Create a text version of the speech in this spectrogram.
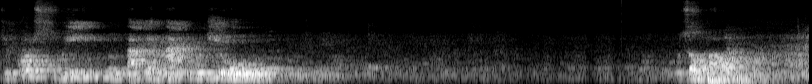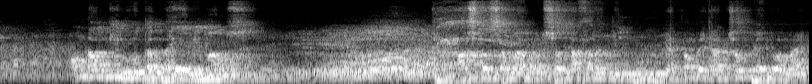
de construir um tabernáculo de ouro usa o Paulo. Vamos dar um que luta para ele, irmãos. Pastor Samuel, o senhor está falando de público, é tão verdade, o senhor perdoa, mas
